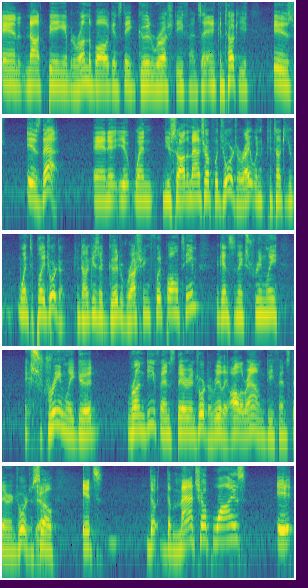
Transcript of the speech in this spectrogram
and not being able to run the ball against a good rush defense. And Kentucky is is that. And it, it, when you saw the matchup with Georgia, right? When Kentucky went to play Georgia, Kentucky's a good rushing football team against an extremely, extremely good run defense there in Georgia. Really, all around defense there in Georgia. Yeah. So it's the the matchup wise, it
